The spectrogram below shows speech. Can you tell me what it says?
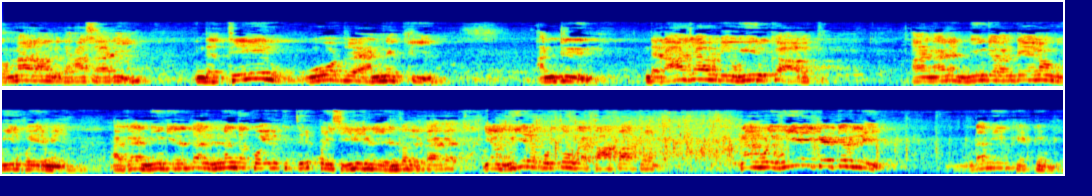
சொன்னாராம் அந்த ஆசாரி இந்த தேர் ஓடுற அன்னைக்கு அன்று இந்த ராஜாவுடைய உயிருக்கு ஆபத்து. அதனால் நீங்கள் வந்தேன்னா உங்கள் உயிர் போயிருமே. ஆக நீங்கள் இருந்தால் இன்னந்த கோயிலுக்கு திருப்பணி செய்வீர்களே என்பதற்காக என் உயிரை கொடுத்து உங்களை காப்பாற்றுவேன் நான் உங்களை உயிரை கேட்கவில்லை. உடனே கேட்கவில்லை.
